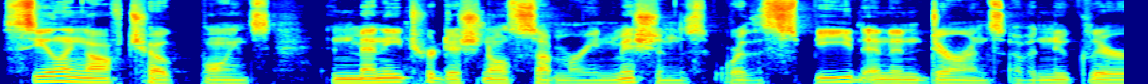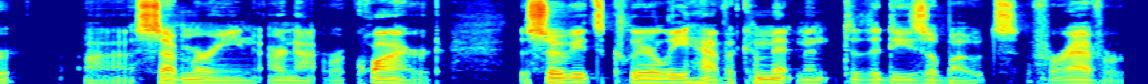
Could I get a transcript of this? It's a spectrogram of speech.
sealing off choke points, and many traditional submarine missions where the speed and endurance of a nuclear uh, submarine are not required. The Soviets clearly have a commitment to the diesel boats forever.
